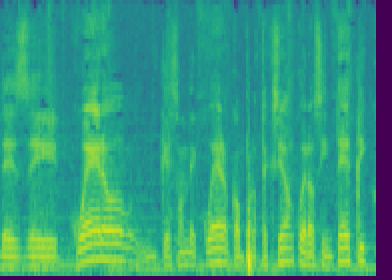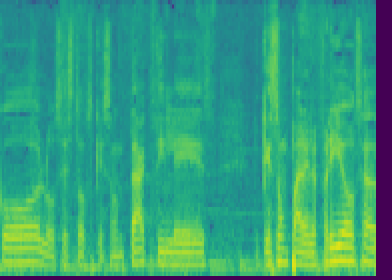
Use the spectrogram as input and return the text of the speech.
desde cuero, que son de cuero con protección, cuero sintético, los estos que son táctiles, que son para el frío, o sea,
